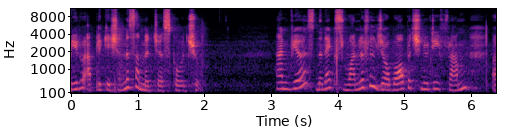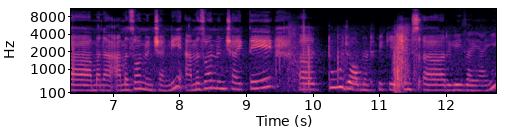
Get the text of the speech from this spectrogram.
మీరు అప్లికేషన్ను సబ్మిట్ చేసుకోవచ్చు. And viewers the next wonderful job opportunity from మన అమెజాన్ నుంచి అండి. అమెజాన్ నుంచి అయితే టూ జాబ్ నోటిఫికేషన్స్ రిలీజ్ అయ్యాయి.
